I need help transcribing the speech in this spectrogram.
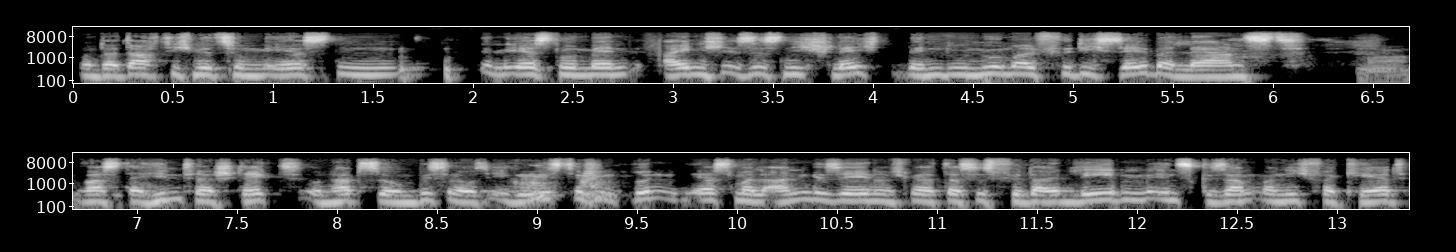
Und da dachte ich mir zum ersten, im ersten Moment, eigentlich ist es nicht schlecht, wenn du nur mal für dich selber lernst, was dahinter steckt und habe so ein bisschen aus egoistischen Gründen erstmal angesehen und ich gedacht, das ist für dein Leben insgesamt mal nicht verkehrt,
